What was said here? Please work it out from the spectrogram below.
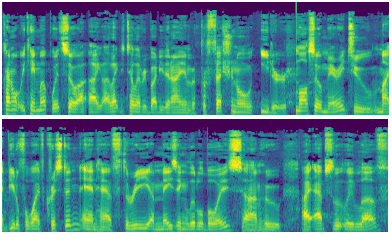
kind of what we came up with. So I, I like to tell everybody everybody that I am a professional eater. I'm also married to my beautiful wife, Kristen, and have three amazing little boys um, who I absolutely love.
